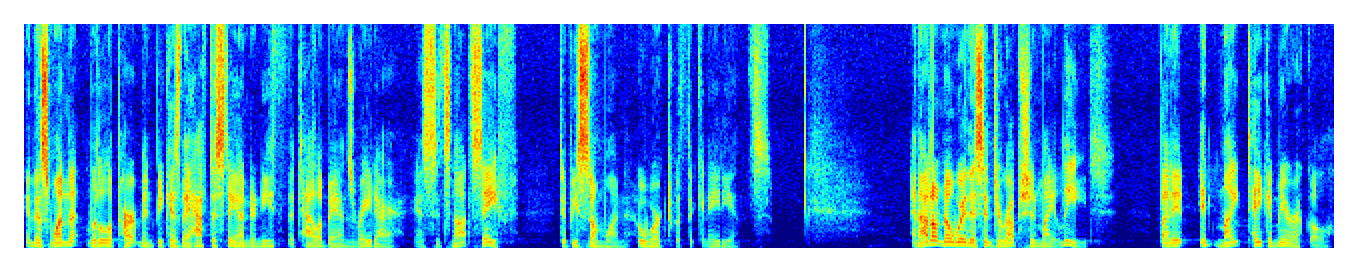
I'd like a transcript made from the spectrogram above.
in this one little apartment because they have to stay underneath the Taliban's radar. It's, it's not safe to be someone who worked with the Canadians. And I don't know where this interruption might lead, but it, it might take a miracle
